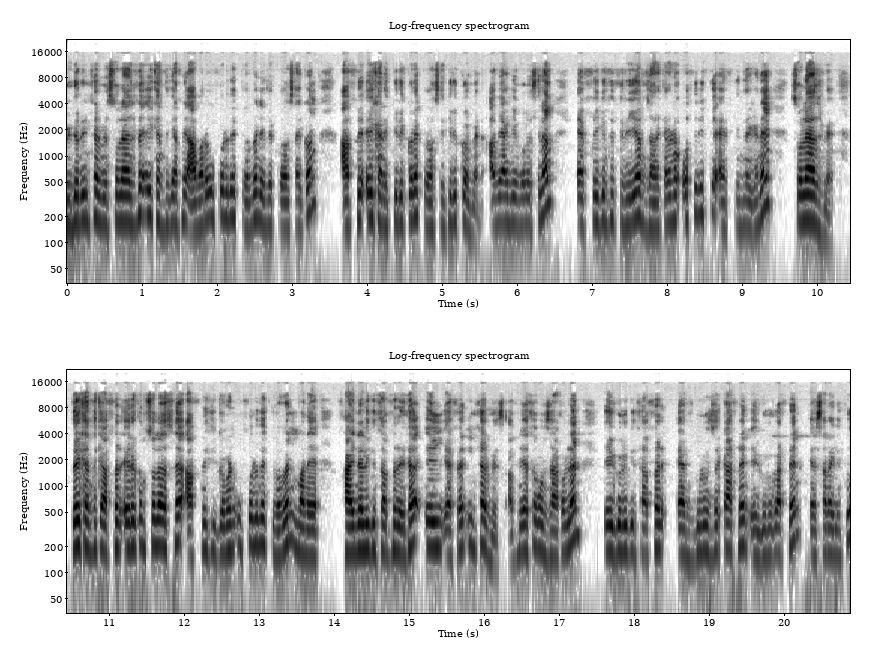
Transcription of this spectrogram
ভিডিওর ইন্টারভিউ চলে আসবে, এখান থেকে আপনি আবারও উপরে দেখতে পাবেন, এই যে ক্রস আইকন আপনি এখানে ক্লিক করে ক্রসে ক্লিক করবেন। আমি আগে বলেছিলাম অ্যাপটি কিন্তু ফ্রি অ্যাপ যার কারণে অতিরিক্ত অ্যাড কিন্তু এখানে চলে আসবে। তো এখান থেকে আপনার এরকম চলে আসলে আপনি কি করবেন, উপরে দেখতে পাবেন মানে ফাইনালি কিন্তু আপনার এটা এই অ্যাপের ইন্টারফেস আপনি এতক্ষণ যা করলেন, এইগুলো কিন্তু আপনার অ্যাডগুলো যে কাটলেন, এগুলো কাটলেন, এছাড়া কিন্তু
